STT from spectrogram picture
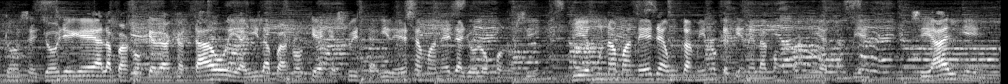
Entonces yo llegué a la parroquia de Acatao y ahí la parroquia es jesuita y de esa manera yo lo conocí. Y es una manera, un camino que tiene la compañía también. Si alguien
